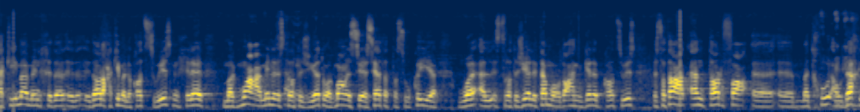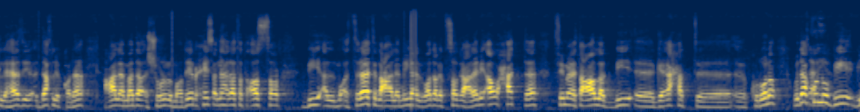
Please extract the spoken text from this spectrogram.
حكيمة من خلال إدارة حكيمة لقناه السويس من خلال مجموعة من الاستراتيجيات ومجموعة من السياسات التسويقية والإستراتيجية اللي تم وضعها من جانب قناة السويس استطاعت أن ترفع مدخول أو دخل هذه دخل القناة على مدى الشهور الماضية بحيث أنها لا تتأثر بالمؤثرات العالمية للوضع الاقتصادي العالمي أو حتى فيما يتعلق بجائحة كورونا وده صحيح. كله بي بي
